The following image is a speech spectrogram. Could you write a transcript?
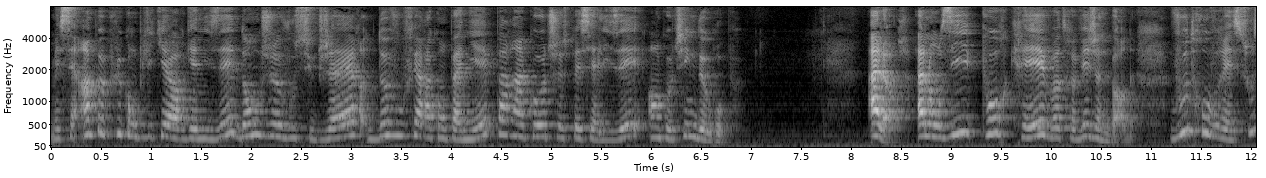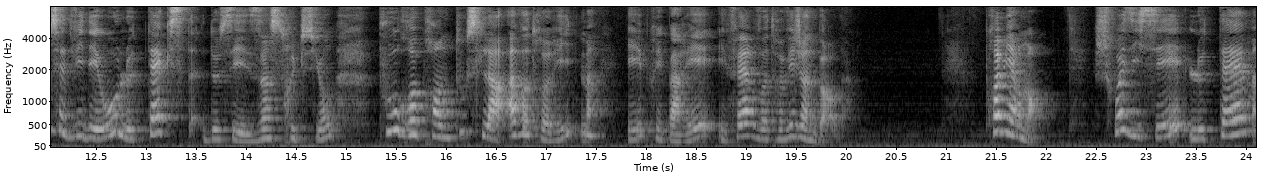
mais c'est un peu plus compliqué à organiser, donc je vous suggère de vous faire accompagner par un coach spécialisé en coaching de groupe. Alors, allons-y pour créer votre vision board. Vous trouverez sous cette vidéo le texte de ces instructions pour reprendre tout cela à votre rythme et préparer et faire votre vision board. Premièrement, choisissez le thème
